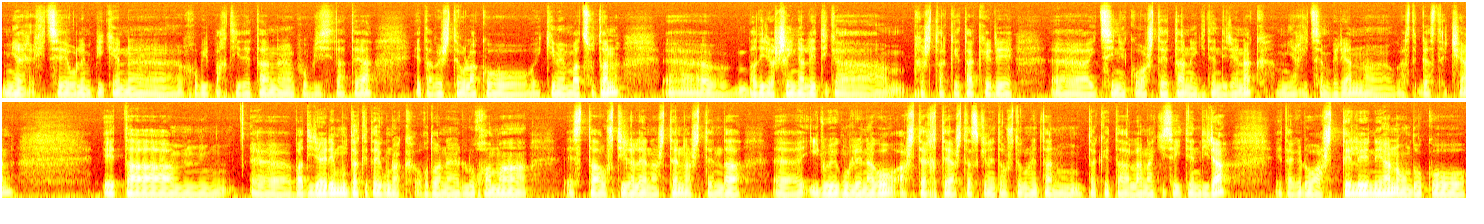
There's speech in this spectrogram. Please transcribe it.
miarritze olimpiken uh, hobi partidetan publizitatea, eta beste olako ekimen batzutan. badira seinaletika prestaketak ere uh, asteetan egiten direnak, miarritzen berean, uh, gaztetxean eta e, badira ere mutaketa egunak, orduan e, Lujama ez da ostiralean hasten, hasten da e, hiru egun lehenago, aste arte, aste eta ustegunetan mutaketa lanak izaiten dira, eta gero astelenean, ondoko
